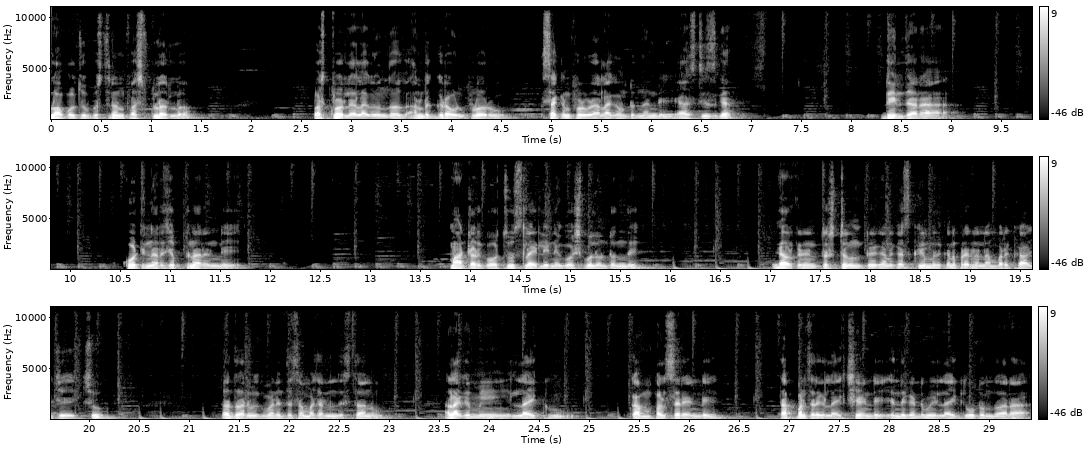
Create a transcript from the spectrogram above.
లోపల చూపిస్తున్నాను ఫస్ట్ ఫ్లోర్లో ఫస్ట్ ఫ్లోర్లో ఎలాగ ఉందో under ground floor second floor కూడా అలాగే ఉంటుందండి యాస్టీస్గా దీని ధర కోటిన్నర చెప్తున్నారండి. మాట్లాడుకోవచ్చు స్లైడ్లీ నెగోషియబుల్ ఉంటుంది. ఎవరికైనా ఇంట్రెస్ట్ ఉంటే కనుక స్క్రీన్ మీద కనపడే నా నెంబర్కి కాల్ చేయొచ్చు. తద్వారా మీకు మరింత సమాచారం అందిస్తాను. అలాగే మీ లైక్ కంపల్సరీ అండి. తప్పనిసరిగా లైక్ చేయండి. ఎందుకంటే మీ లైక్ ఇవ్వడం ద్వారా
